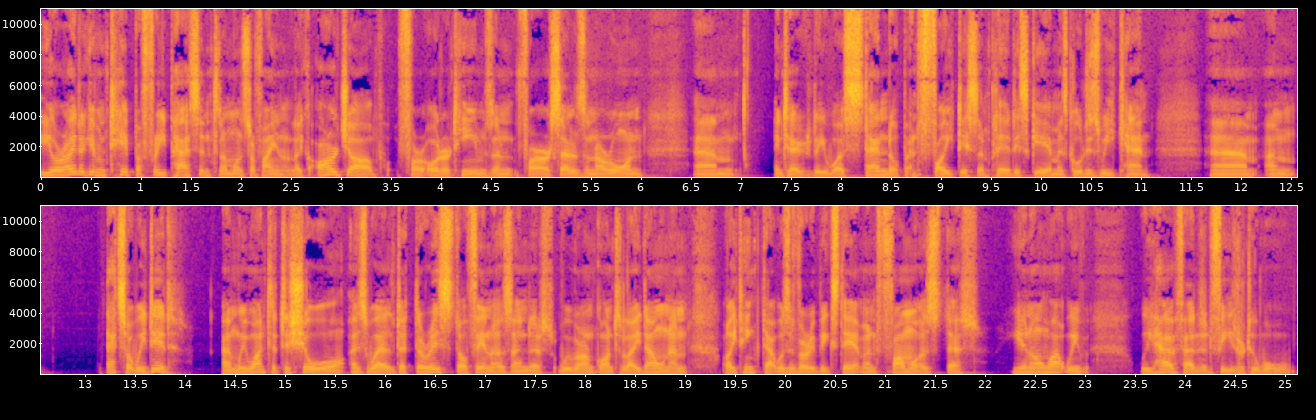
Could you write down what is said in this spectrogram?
you're either giving Tipp a free pass into the Munster final. Like our job for other teams and for ourselves and our own um, integrity was stand up and fight this and play this game as good as we can. Um, and that's what we did. And we wanted to show as well that there is stuff in us and that we weren't going to lie down. And I think that was a very big statement from us that, you know what, we've we have had a defeat or two, but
